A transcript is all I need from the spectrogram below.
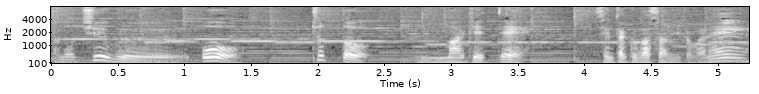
あの、チューブをちょっと曲げて、洗濯バサミとかね、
